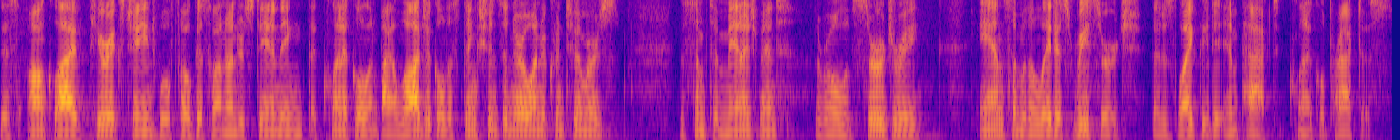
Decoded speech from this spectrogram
This OncLive peer exchange will focus on understanding the clinical and biological distinctions in neuroendocrine tumors, the symptom management, the role of surgery, and some of the latest research that is likely to impact clinical practice.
